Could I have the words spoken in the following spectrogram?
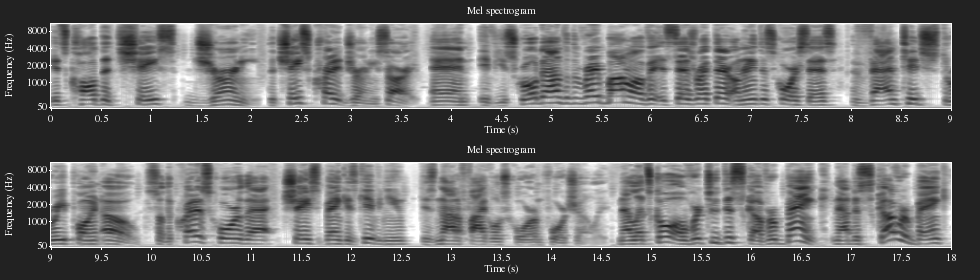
It's called the Chase Journey, the Chase Credit Journey, sorry. And if you scroll down to the very bottom of it, it says right there underneath the score, says Vantage 3.0. So the credit score that Chase Bank is giving you is not a FICO score, unfortunately. Now let's go over to Discover Bank. Now, Discover Bank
